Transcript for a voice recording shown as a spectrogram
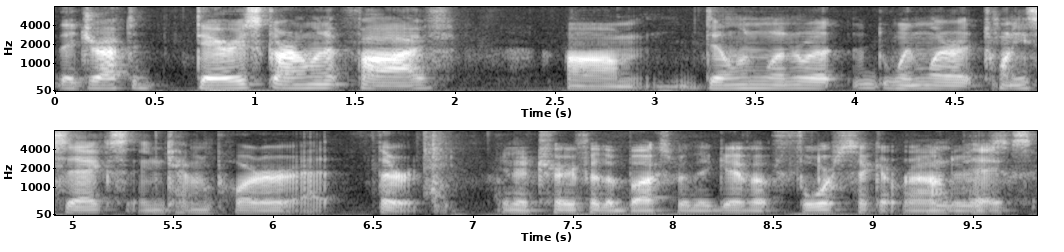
They drafted Darius Garland at five, um, Dylan Windler, at twenty six, and Kevin Porter at thirty. In a trade for the Bucks where they gave up four second round rounders. picks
